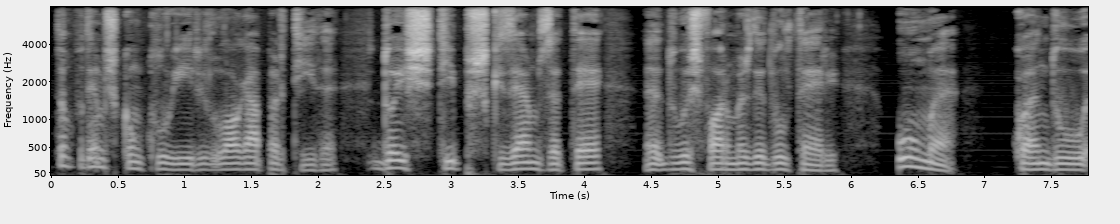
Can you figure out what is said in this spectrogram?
Então podemos concluir logo à partida dois tipos, se quisermos até eh, duas formas de adultério. Uma, quando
